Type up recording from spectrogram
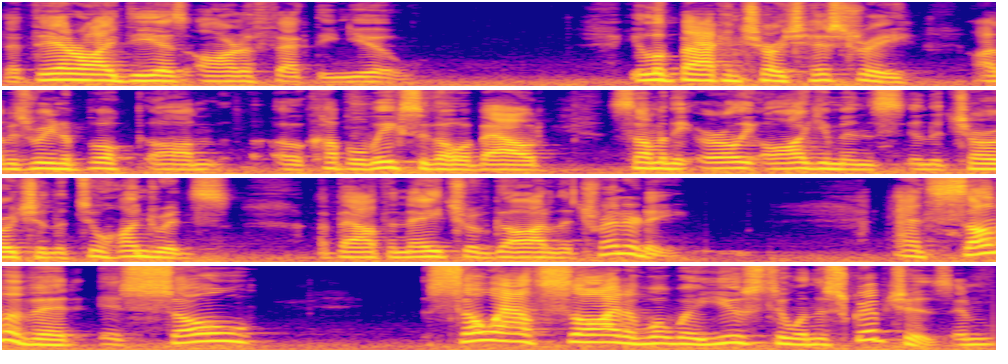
that their ideas aren't affecting you. You look back in church history. I was reading a book um, a couple of weeks ago about some of the early arguments in the church in the 200s about the nature of God and the Trinity. And some of it is so so outside of what we're used to in the scriptures. And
